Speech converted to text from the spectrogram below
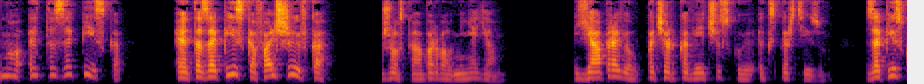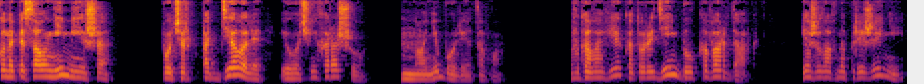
«Но это записка». «Это записка, фальшивка!» Жестко оборвал меня Ян. Я провел почерковедческую экспертизу. Записку написал не Миша. Почерк подделали, и очень хорошо. Но не более того. В голове который день был кавардак. Я жила в напряжении,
